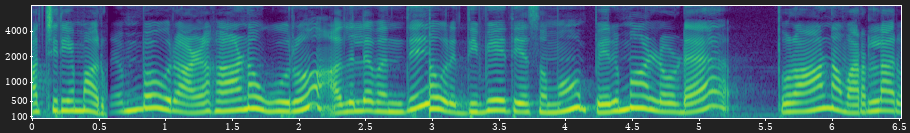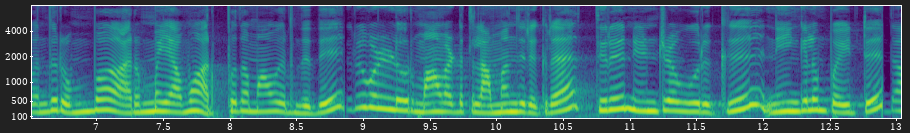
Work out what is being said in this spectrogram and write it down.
ஆச்சரியமாக இருக்கும். ரொம்ப ஒரு அழகான ஊரும். அதில் வந்து ஒரு திவ்ய தேசமும் பெருமாளோட புராண வரலாறு வந்து ரொம்ப அருமையாகவும் அற்புதமாகவும் இருந்தது. திருவள்ளூர் மாவட்டத்தில் அமைஞ்சிருக்கிற திரு நின்ற ஊருக்கு நீங்களும் போயிட்டு இந்த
